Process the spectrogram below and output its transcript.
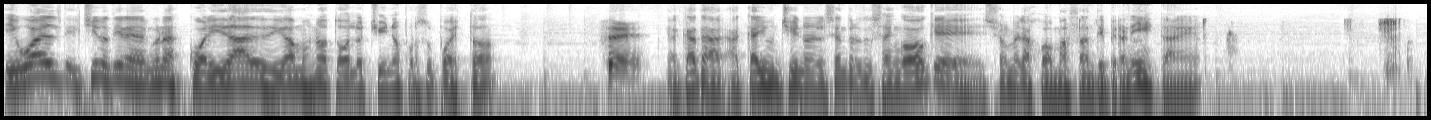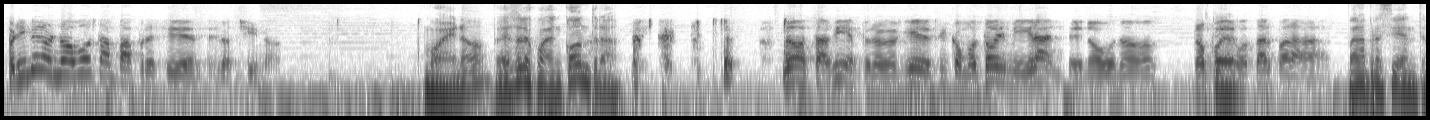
Igual el chino tiene algunas cualidades, digamos, no todos los chinos, por supuesto. sí. Acá, acá hay un chino en el centro de Tuzangó que yo me la juego más antiperonista, ¿eh? Primero no votan para presidente los chinos. Bueno, pero eso le juega en contra. No, está bien, pero lo quiere decir como todo inmigrante, no, no, no puede votar para... Para presidente.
